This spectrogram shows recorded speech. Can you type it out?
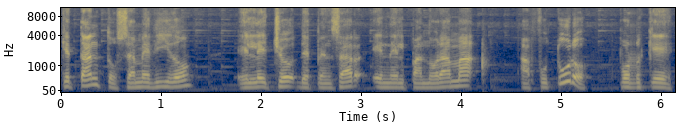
que tanto se ha medido el hecho de pensar en el panorama a futuro, porque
